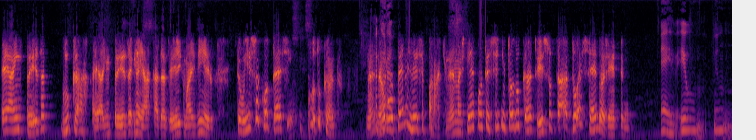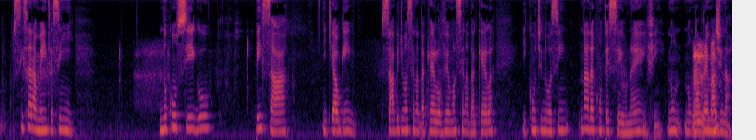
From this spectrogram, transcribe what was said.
é a empresa lucrar, é a empresa ganhar cada vez mais dinheiro. Então, isso acontece em todo canto. Né? Agora... Não apenas nesse parque, né? mas tem acontecido em todo canto. Isso está adoecendo a gente. Né? É, eu, eu, sinceramente, assim, não consigo pensar em que alguém sabe de uma cena daquela ou vê uma cena daquela e continua assim, nada aconteceu, né? Enfim, não, não dá uhum. para imaginar.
